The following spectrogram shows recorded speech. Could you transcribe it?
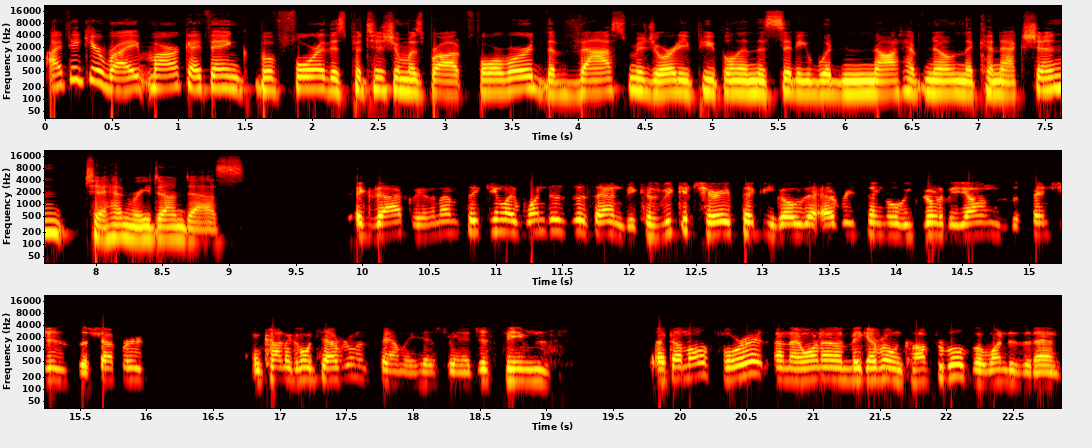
I think you're right, Mark. I think before this petition was brought forward, the vast majority of people in the city would not have known the connection to Henry Dundas. Exactly. And then I'm thinking, like, when does this end? Because we could cherry pick and go to every single, we could go to the Yonges, the Finches, the Sheppards, and kind of go into everyone's family history. And it just seems like I'm all for it and I want to make everyone comfortable, but when does it end?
